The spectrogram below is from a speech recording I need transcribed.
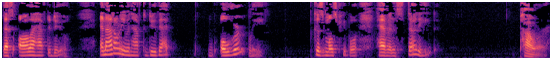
That's all I have to do. And I don't even have to do that overtly because most people haven't studied power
